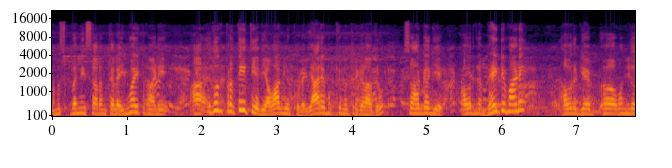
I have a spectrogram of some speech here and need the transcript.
ನಮಸ್ ಬನ್ನಿ ಸರ್ ಅಂತೆಲ್ಲ ಇನ್ವೈಟ್ ಮಾಡಿ ಇದೊಂದು ಪ್ರತೀತಿ ಇದೆ ಯಾವಾಗಲೂ ಕೂಡ, ಯಾರೇ ಮುಖ್ಯಮಂತ್ರಿಗಳಾದರೂ. ಸೊ ಹಾಗಾಗಿ ಅವ್ರನ್ನ ಭೇಟಿ ಮಾಡಿ ಅವ್ರಿಗೆ ಒಂದು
